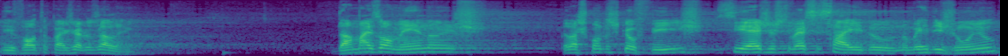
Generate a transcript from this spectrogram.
de volta para Jerusalém. Dá mais ou menos pelas contas que eu fiz, se Esdras tivesse saído no mês de junho,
